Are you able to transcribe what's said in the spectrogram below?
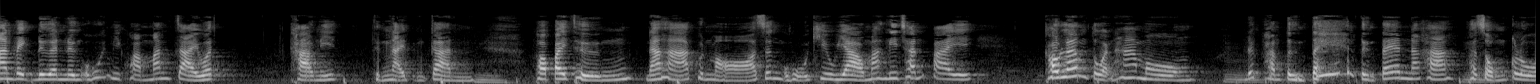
านไปอีกเดือนหนึ่งโอ้ยมีความมั่นใจว่าคราวนี้ถึงไหนถึงกัน อืม พอไปถึงนะคะคุณหมอซึ่งโอ้โหคิวยาวมากดิฉันไป เขาเริ่มตรวจห้าโมงอืม ด้วยความตื่นเต้นตื่นเต้นนะคะ ผสมกลัว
